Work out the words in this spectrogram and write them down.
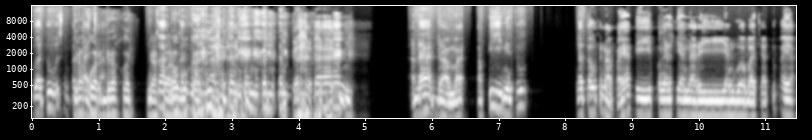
gua tuh sempet drakor baca drakor bukan, Drakor. Oh, bukan, bukan, bukan. bukan, bukan, bukan, bukan, bukan, Bukan. bukan. ada drama tapi ini tuh nggak tahu kenapa ya di pengertian dari yang gua baca tuh kayak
